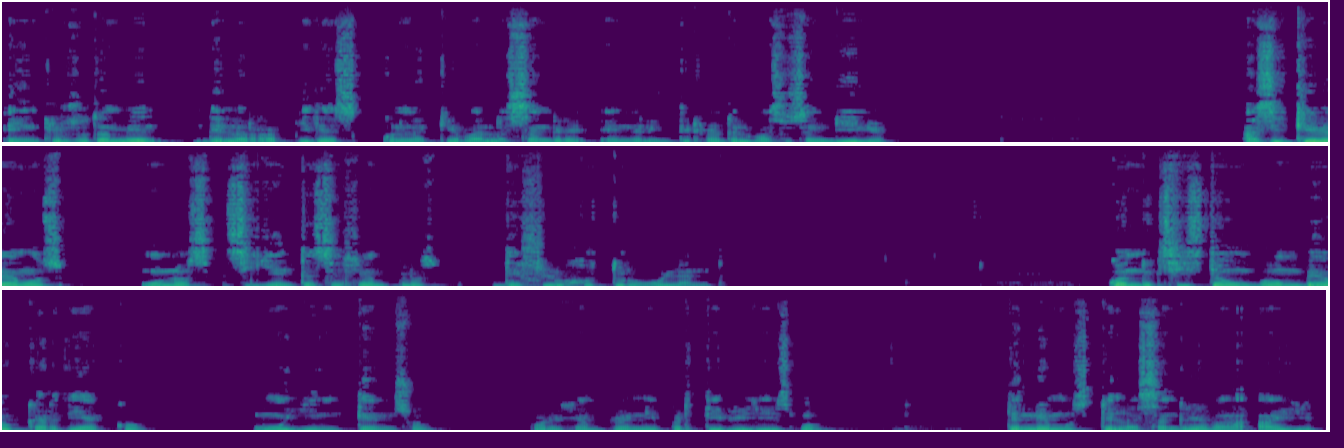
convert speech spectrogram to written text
e incluso también de la rapidez con la que va la sangre en el interior del vaso sanguíneo. Así que veamos unos siguientes ejemplos de flujo turbulento. Cuando existe un bombeo cardíaco muy intenso, por ejemplo en hipertiroidismo, tenemos que la sangre va a ir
